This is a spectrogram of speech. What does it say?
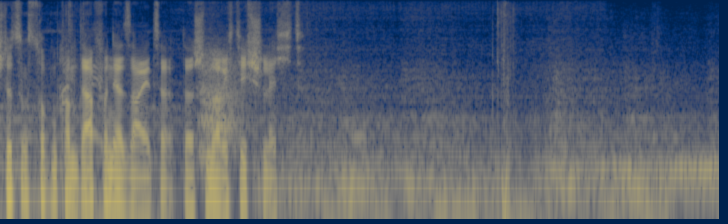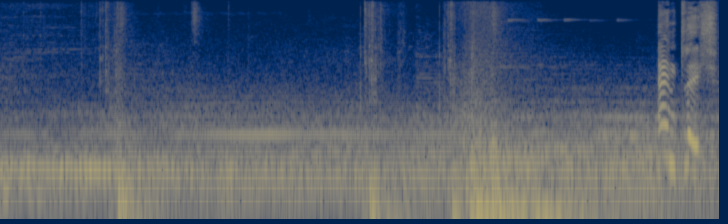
Unterstützungstruppen kommen da von der Seite. Das ist schon mal richtig schlecht. Endlich!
